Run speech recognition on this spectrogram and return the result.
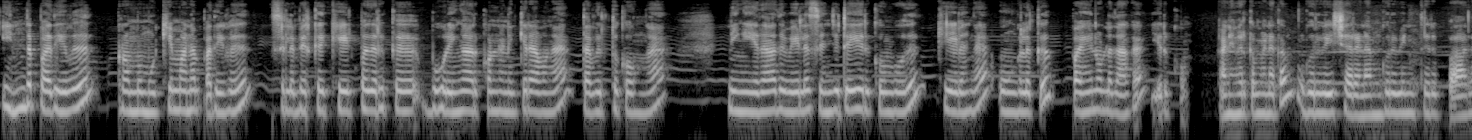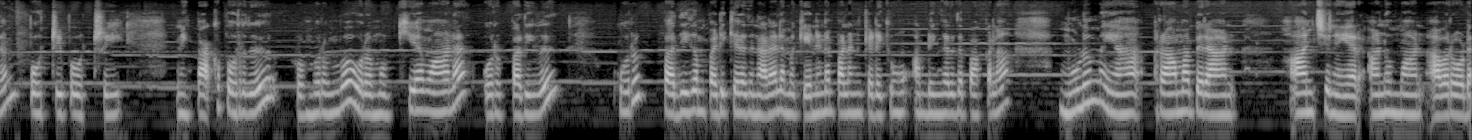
இந்த பதிவு ரொம்ப முக்கியமான பதிவு. சில பேருக்கு கேட்பதற்கு போரிங்காக இருக்கும்னு நினைக்கிறவங்க தவிர்த்துக்கோங்க. நீங்கள் ஏதாவது வேலை செஞ்சுட்டே இருக்கும்போது கேளுங்க. உங்களுக்கு பயனுள்ளதாக இருக்கும். அனைவருக்கும் வணக்கம். குருவே சரணம். குருவின் திருப்பாதம். போற்றி போற்றி. இன்றைக்கி பார்க்க போகிறது ரொம்ப ரொம்ப ஒரு முக்கியமான ஒரு பதிவு. ஒரு பதிகம் படிக்கிறதுனால நமக்கு என்னென்ன பலன் கிடைக்கும் அப்படிங்கிறத பார்க்கலாம். முழுமையாக ராமபிரான் ஆஞ்சநேயர் அனுமான் அவரோட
